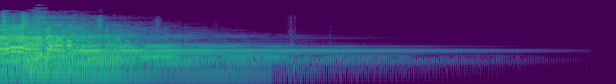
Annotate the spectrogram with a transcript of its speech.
around.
